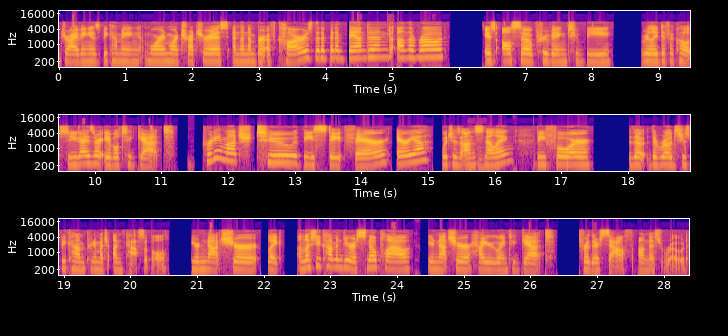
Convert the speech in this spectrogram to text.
driving is becoming more and more treacherous. And the number of cars that have been abandoned on the road is also proving to be really difficult. So you guys are able to get pretty much to the state fair area, which is on Mhm. Snelling, before the the roads just become pretty much unpassable. You're not sure like unless you commandeer a snowplow, you're not sure how you're going to get further south on this road.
